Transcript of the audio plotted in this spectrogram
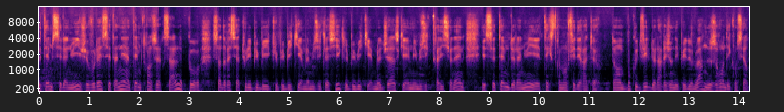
Le thème, c'est la nuit. Je voulais cette année un thème transversal pour s'adresser à tous les publics. Le public qui aime la musique classique, le public qui aime le jazz, qui aime les musiques traditionnelles. Et ce thème de la nuit est extrêmement fédérateur. Dans beaucoup de villes de la région des Pays de Loire, nous aurons des concerts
